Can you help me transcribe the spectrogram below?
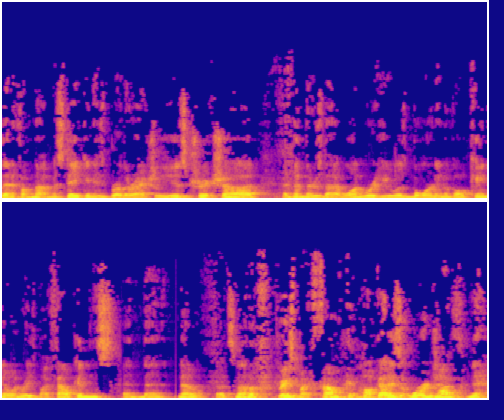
Then, if I'm not mistaken, his brother actually is Trick Shot. And then there's that one where he was born in a volcano and raised by falcons. And then no, that's not a Raised by Falcon. Hawkeye's origin. What? Yeah,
